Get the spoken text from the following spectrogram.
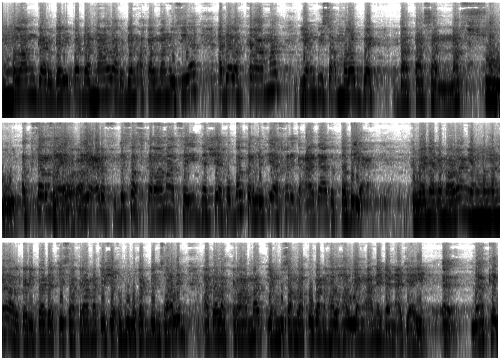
melanggar daripada nalar dan akal manusia adalah keramat yang bisa merobek batasan nafsu أكثرنا seseorang. يعرف قصص كرامات سيدنا الشيخ أبو بكر اللي فيها خرق عادات الطبيعة Kebanyakan orang yang mengenal daripada kisah keramat Syekh Abu Bakar bin Salim adalah keramat yang bisa melakukan hal-hal yang aneh dan ajaib. إيه، لكن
